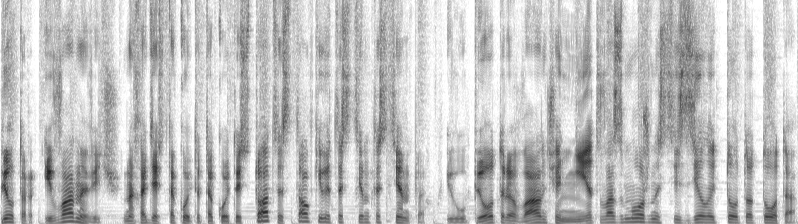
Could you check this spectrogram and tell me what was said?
Петр Иванович, находясь в такой-то, такой-то ситуации, сталкивается с тем-то, с тем-то. И у Петра Ивановича нет возможности сделать то-то, то-то,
